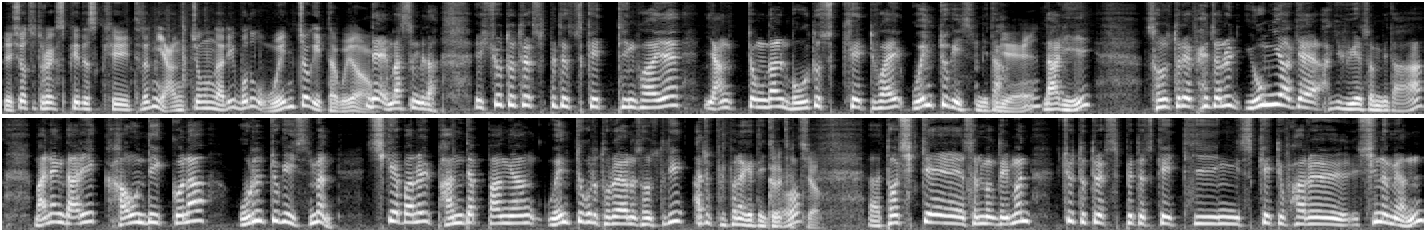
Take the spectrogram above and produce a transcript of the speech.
네. 쇼트트랙 스피드 스케이트는 양쪽 날이 모두 왼쪽에 있다고요? 네, 맞습니다. 쇼트트랙 스피드 스케이팅화의 양쪽 날 모두 스케이트화의 왼쪽에 있습니다. 예. 날이. 선수들의 회전을 용이하게 하기 위해서입니다. 만약 날이 가운데 있거나 오른쪽에 있으면 시계바늘 반대 방향 왼쪽으로 돌아야 하는 선수들이 아주 불편하게 되죠. 그렇겠죠. 아, 더 쉽게 설명드리면 쇼트트랙 스피드 스케이팅 스케이트화를 신으면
